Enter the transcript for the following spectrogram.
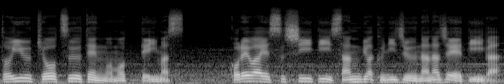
という共通点を持っています。これは SCP-327JT が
